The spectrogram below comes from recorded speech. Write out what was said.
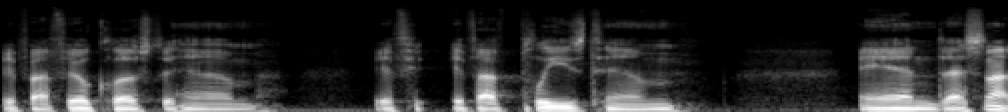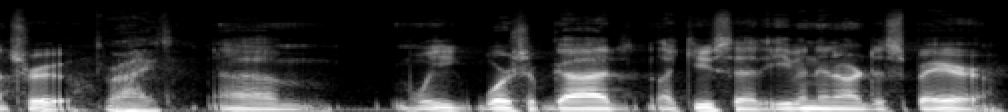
if I feel close to Him, if if I've pleased Him, and that's not true. Right. Um, we worship God, like you said, even in our despair,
